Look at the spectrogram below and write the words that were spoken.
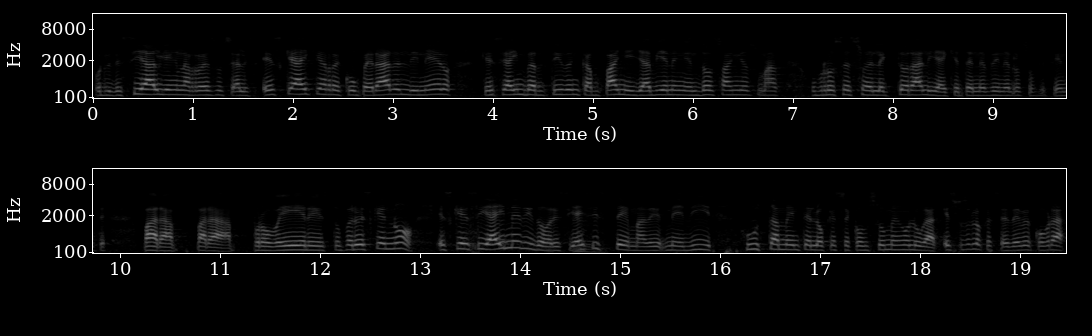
Porque decía alguien en las redes sociales, es que hay que recuperar el dinero que se ha invertido en campaña y ya vienen en dos años más un proceso electoral y hay que tener dinero suficiente para, para proveer esto. Pero es que no, es que si hay medidores, si hay sistema de medir justamente lo que se consume en un lugar, eso es lo que se debe cobrar.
